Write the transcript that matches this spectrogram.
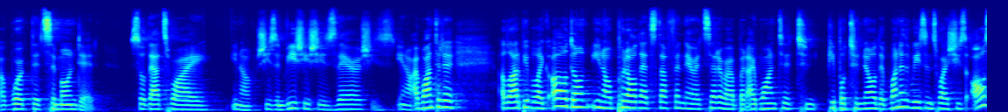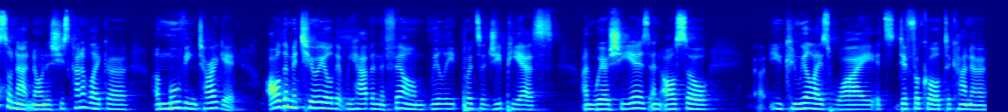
uh, work that Simone did. So that's why, you know, she's in Vichy, she's there, she's, you know, I wanted to, a lot of people like, oh, don't, you know, put all that stuff in there, et cetera. But I wanted to, people to know that one of the reasons why she's also not known is she's kind of like a, a moving target. All the material that we have in the film really puts a GPS on where she is, and also uh, you can realize why it's difficult to kind of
